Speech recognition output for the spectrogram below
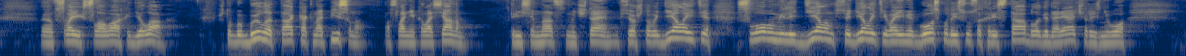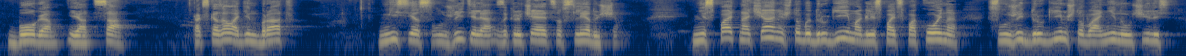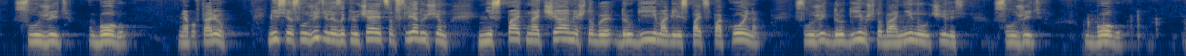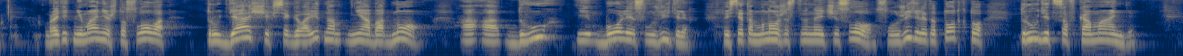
в своих словах и делах. чтобы было так, как написано. Послание Колоссянам 3.17 мы читаем. «Все, что вы делаете, словом или делом, все делайте во имя Господа Иисуса Христа, благодаря через Него Бога и Отца». Как сказал один брат, миссия служителя заключается в следующем. Не спать ночами, чтобы другие могли спать спокойно, служить другим, чтобы они научились служить Богу. Я повторю, миссия служителя заключается в следующем – не спать ночами, чтобы другие могли спать спокойно, служить другим, чтобы они научились служить Богу. Обратите внимание, что слово трудящихся говорит нам не об одном, а о двух и более служителях. То есть это множественное число. Служитель – это тот, кто трудится в команде.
